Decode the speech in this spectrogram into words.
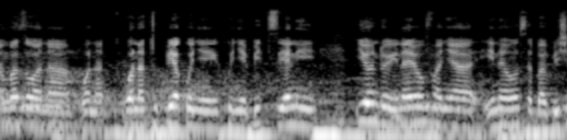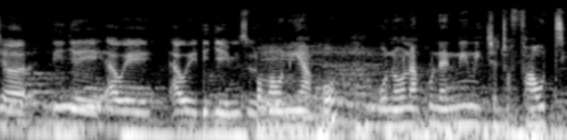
ambazo wana, wana, wanatupia kwenye kwenye beats, yani hiyo ndio inayofanya inayosababisha DJ awe awe DJ mzuri. Kwa maoni yako, unaona kuna nini cha tofauti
